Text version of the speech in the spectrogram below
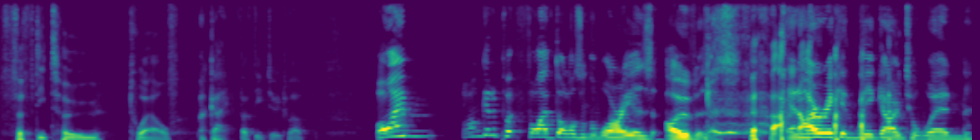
52-12. Okay, 52-12. I'm I'm going to put five dollars on the Warriors overs, and I reckon we're going to win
